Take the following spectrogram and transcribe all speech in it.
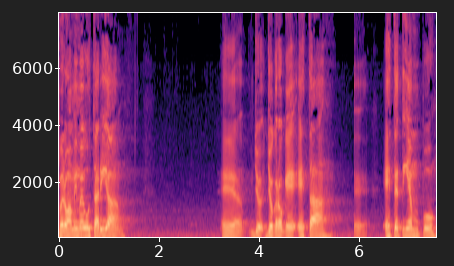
Pero a mí me gustaría, eh, yo, creo que esta, eh, este tiempo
